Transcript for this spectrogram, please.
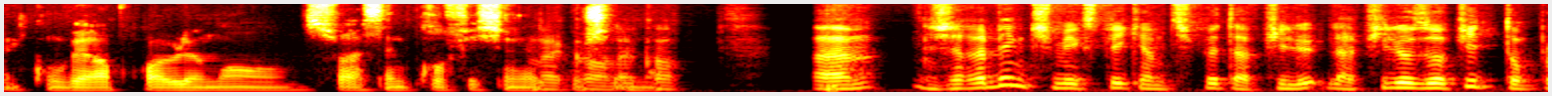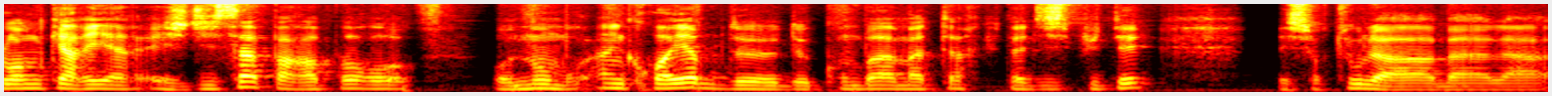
et qu'on verra probablement sur la scène professionnelle D'accord, prochainement. d'accord. Euh, J'aimerais bien que tu m'expliques un petit peu ta philo- la philosophie de ton plan de carrière. Et je dis ça par rapport au, au nombre incroyable de, de combats amateurs que tu as disputés. Et surtout, la, bah,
